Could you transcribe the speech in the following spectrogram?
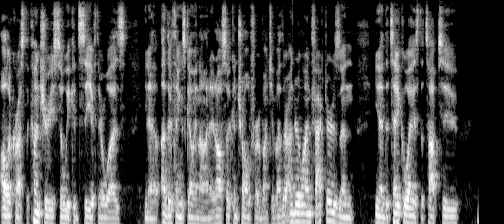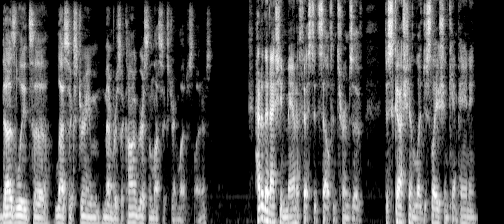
all across the country so we could see if there was, you know, other things going on. It also controlled for a bunch of other underlying factors. And, you know, the takeaway is the top two does lead to less extreme members of Congress and less extreme legislators. How did that actually manifest itself in terms of discussion, legislation, campaigning?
